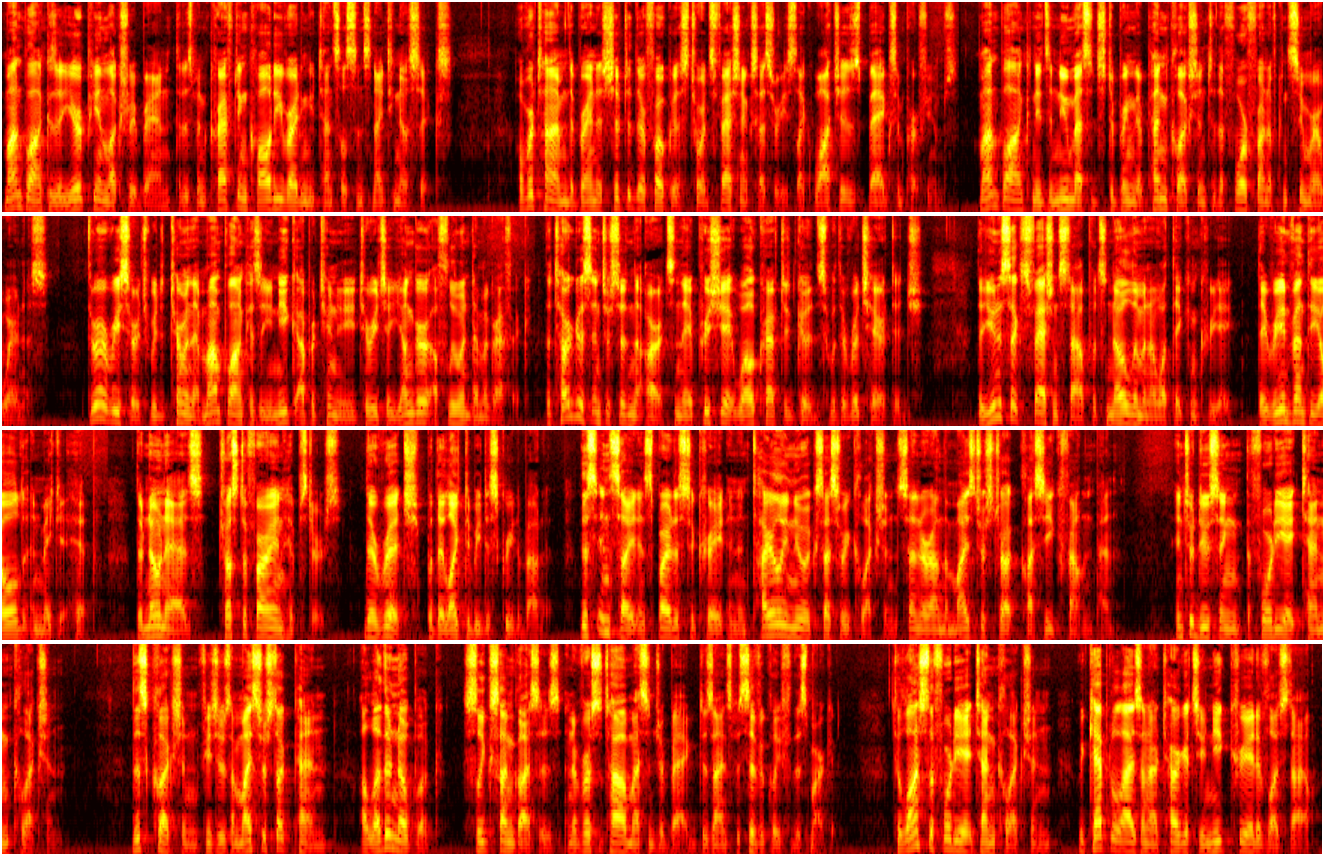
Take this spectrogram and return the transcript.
Montblanc is a European luxury brand that has been crafting quality writing utensils since 1906. Over time, the brand has shifted their focus towards fashion accessories like watches, bags, and perfumes. Montblanc needs a new message to bring their pen collection to the forefront of consumer awareness. Through our research, we determined that Montblanc has a unique opportunity to reach a younger, affluent demographic. The target is interested in the arts and they appreciate well crafted goods with a rich heritage. The unisex fashion style puts no limit on what they can create. They reinvent the old and make it hip. They're known as Trustafarian hipsters. They're rich, but they like to be discreet about it. This insight inspired us to create an entirely new accessory collection centered around the Meisterstück Classique fountain pen. Introducing the 4810 collection. This collection features a Meisterstück pen, a leather notebook, sleek sunglasses, and a versatile messenger bag designed specifically for this market. To launch the 4810 collection, we capitalize on our target's unique creative lifestyle.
